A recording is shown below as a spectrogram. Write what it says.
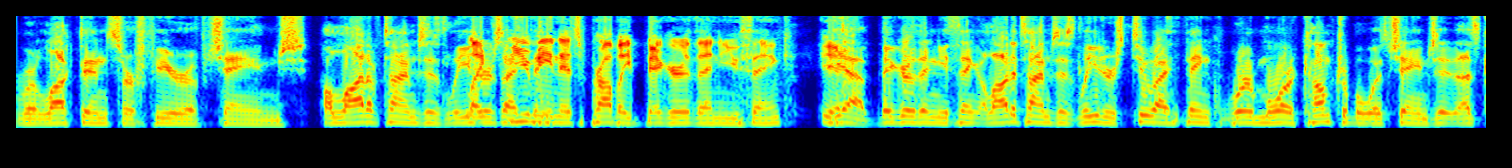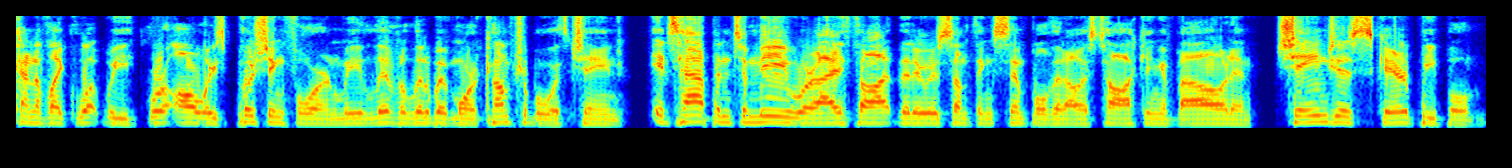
reluctance or fear of change. A lot of times as leaders, like you think, mean it's probably bigger than you think? yeah. bigger than you think. A lot of times as leaders too, I think we're more comfortable with change. That's kind of like what we we're always pushing for and we live a little bit more comfortable with change. It's happened to me where I thought that it was something simple that I was talking about and changes scare people.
